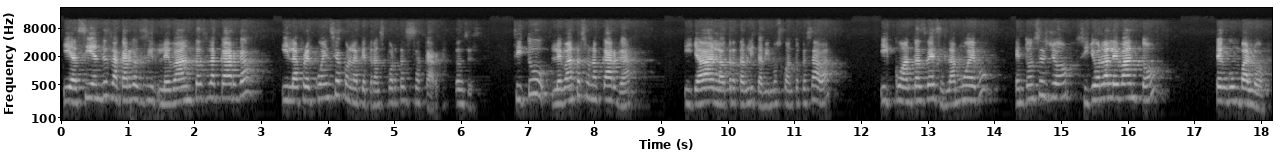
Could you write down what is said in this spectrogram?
y asciendes la carga, es decir, levantas la carga y la frecuencia con la que transportas esa carga. Entonces, si tú levantas una carga y ya en la otra tablita vimos cuánto pesaba y cuántas veces la muevo, entonces yo, si yo la levanto, tengo un valor.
